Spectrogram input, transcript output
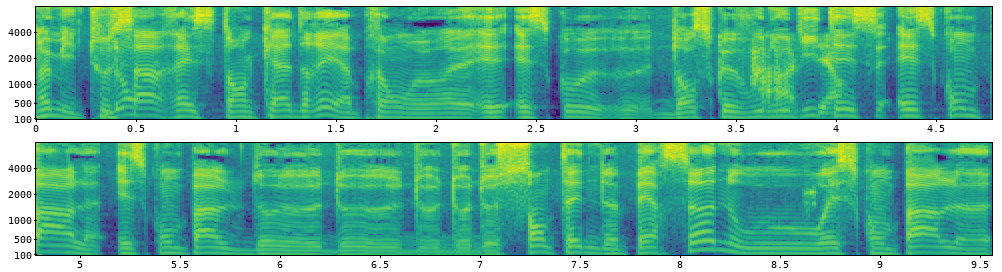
Oui, mais tout Donc- ça reste encadré. Après, est-ce que dans ce que vous Ah, nous dites, est-ce qu'on parle, est-ce qu'on parle de, de, de, centaines de personnes ou est-ce qu'on parle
